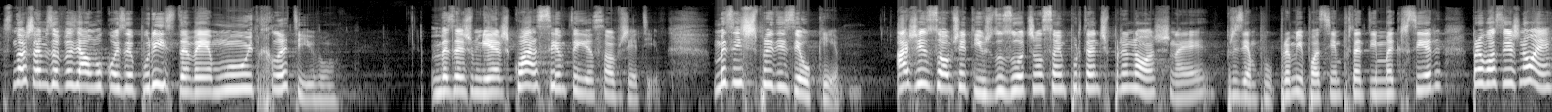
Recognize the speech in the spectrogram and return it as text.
Se nós estamos a fazer alguma coisa por isso, também é muito relativo. Mas as mulheres quase sempre têm esse objetivo. Mas isto para dizer o quê? Às vezes os objetivos dos outros não são importantes para nós, não é? Por exemplo, para mim pode ser importante emagrecer, para vocês não é.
